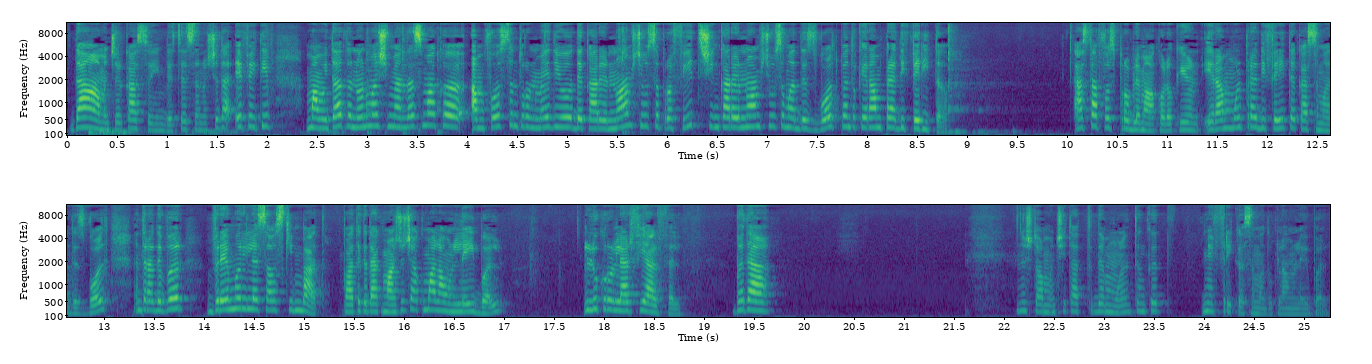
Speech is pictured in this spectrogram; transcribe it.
Da, am încercat să investesc, să nu știu, dar efectiv m-am uitat în urmă și mi-am dat seama că am fost într-un mediu de care nu am știut să profit și în care nu am știut să mă dezvolt pentru că eram prea diferită. Asta a fost problema acolo, că eu eram mult prea diferită ca să mă dezvolt. Într-adevăr, vremurile s-au schimbat. Poate că dacă mă duce acum la un label, lucrurile ar fi altfel. Bă, da, nu știu, am muncit atât de mult încât mi-e frică să mă duc la un label.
